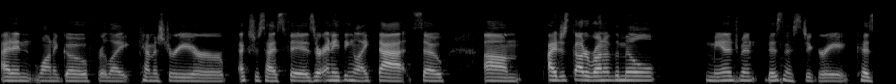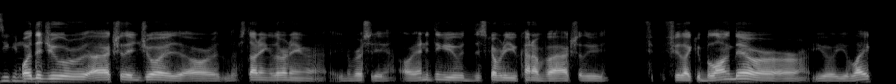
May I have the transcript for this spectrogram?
I didn't want to go for like chemistry or exercise phys or anything like that. So um, I just got a run of the mill management business degree because you can what did you uh, actually enjoy or studying learning at university or anything you discovered you kind of uh, actually feel like you belong there or you you like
